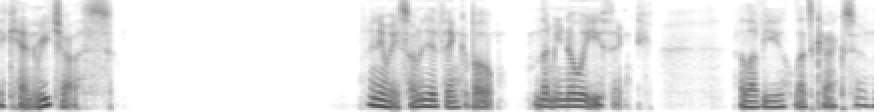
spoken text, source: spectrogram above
it can't reach us. Anyway, something to think about. Let me know what you think. I love you. Let's connect soon.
